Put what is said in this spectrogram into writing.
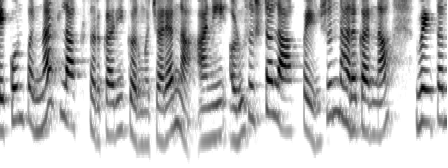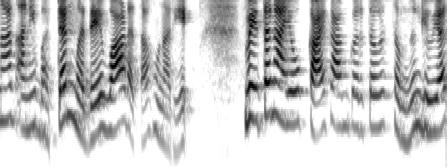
एकोणपन्नास लाख सरकारी कर्मचाऱ्यांना आणि अडुसष्ट लाख पेन्शनधारकांना वेतनात आणि भत्त्यांमध्ये वाढ आता होणार आहे. वेतन आयोग काय काम करतं समजून घेऊयात.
